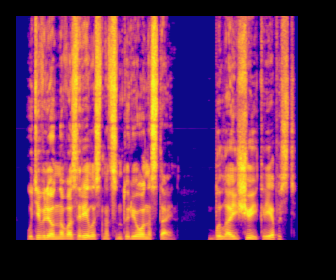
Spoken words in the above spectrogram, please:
— удивленно возрелась на Центуриона Стайн. Была еще и крепость?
